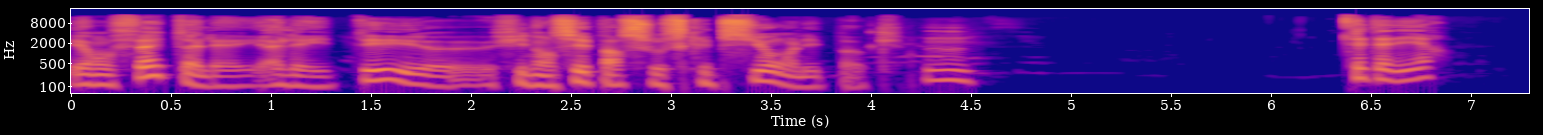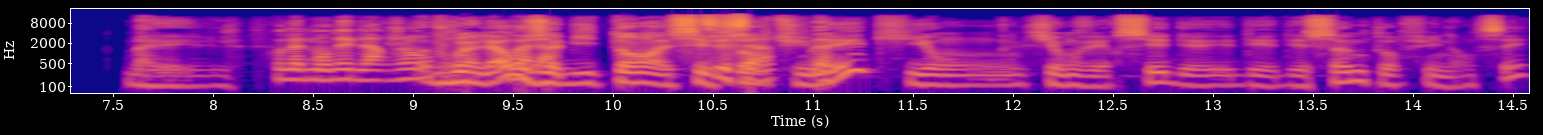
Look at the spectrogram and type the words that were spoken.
Et en fait, elle a, elle a été euh, financée par souscription à l'époque. Hmm. C'est-à-dire? Ben, qu'on a demandé de l'argent voilà, aux habitants assez ça. fortunés qui ont, qui ont versé des, des, des sommes pour financer.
